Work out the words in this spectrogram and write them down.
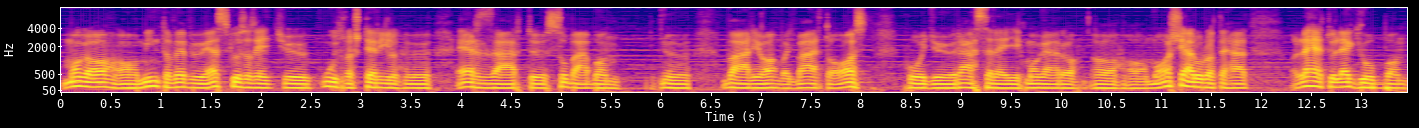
maga a mintavevő eszköz az egy ultra steril, erzárt szobában várja, vagy várta azt, hogy rászereljék magára a, a marsjáróra, tehát a lehető legjobban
